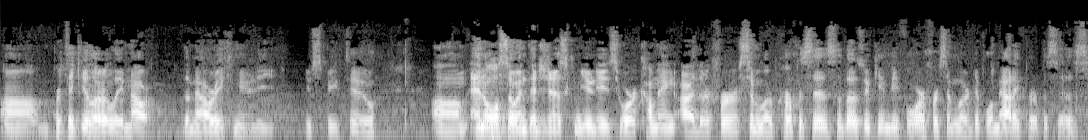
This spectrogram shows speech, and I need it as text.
um, particularly Mau- the Maori community you speak to, um, and also indigenous communities who are coming either for similar purposes to those who came before, for similar diplomatic purposes,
